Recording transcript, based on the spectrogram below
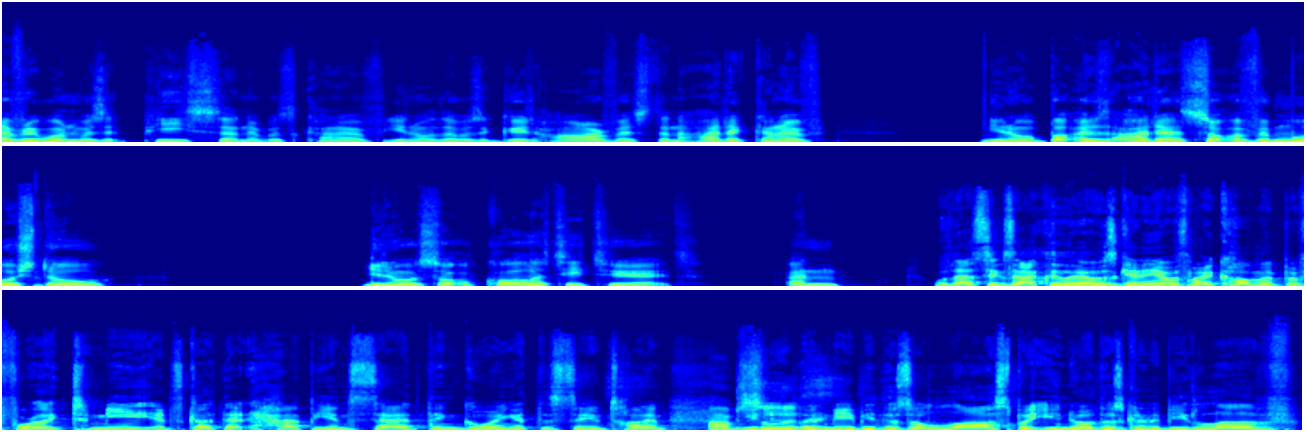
everyone was at peace, and it was kind of you know there was a good harvest, and it had a kind of you know, but I had a sort of emotional, you know, sort of quality to it. And Well, that's exactly what I was getting at with my comment before. Like to me, it's got that happy and sad thing going at the same time. You- Absolutely. like maybe there's a loss, but you know there's going to be love,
